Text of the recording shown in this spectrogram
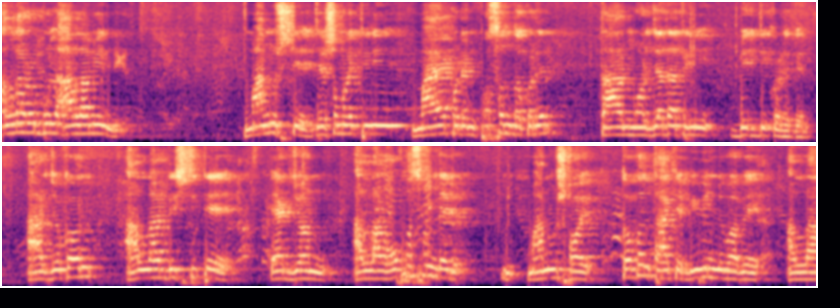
আল্লাহ রব্বুল আলামিন মানুষকে যে সময় তিনি মায়া করেন, পছন্দ করেন, তার মর্যাদা তিনি বৃদ্ধি করে দেন। আর যখন আল্লাহর দৃষ্টিতে একজন আল্লাহর অপছন্দের মানুষ হয়, তখন তাকে বিভিন্নভাবে আল্লাহ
